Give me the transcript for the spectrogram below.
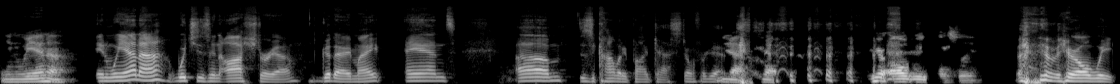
In Vienna. In Vienna, which is in Austria. Good day, mate. And um, this is a comedy podcast. Don't forget. Yeah, yeah. Here all week, actually. Here all week.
